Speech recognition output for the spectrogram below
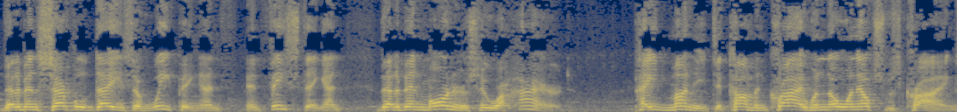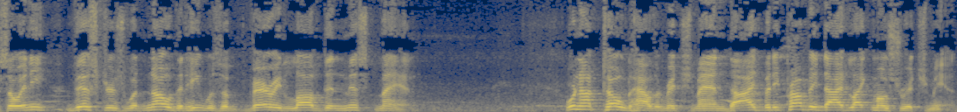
There'd have been several days of weeping and, and feasting, and there'd have been mourners who were hired, paid money to come and cry when no one else was crying, so any visitors would know that he was a very loved and missed man. We're not told how the rich man died, but he probably died like most rich men.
